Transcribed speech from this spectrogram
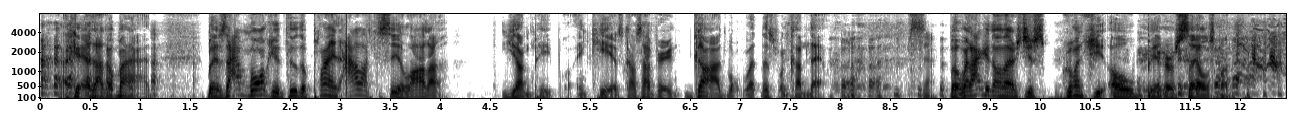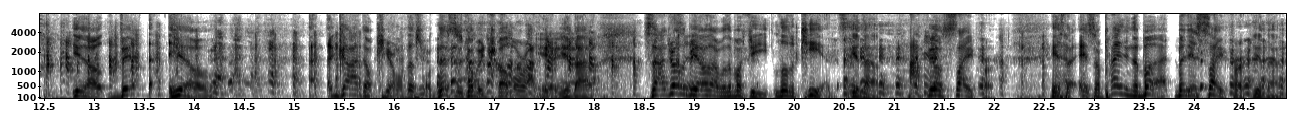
Okay, and I don't mind. But as I'm walking through the plane, I like to see a lot of young people and kids because I'm fearing God won't let this one come down. But when I get on there, it's just grunchy old bitter salesman. You know, you know. God don't care on this one. This is going to be trouble right here, you know. So I'd rather be on there with a bunch of little kids, you know. I feel safer. It's a, it's a pain in the butt, but it's safer, you know.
